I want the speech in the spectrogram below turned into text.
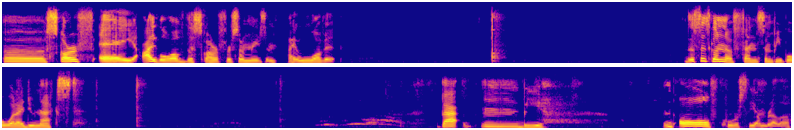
Uh, scarf A. I love the scarf for some reason. I love it. This is going to offend some people what I do next. Bat mm, B. And all, of course, the umbrella.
